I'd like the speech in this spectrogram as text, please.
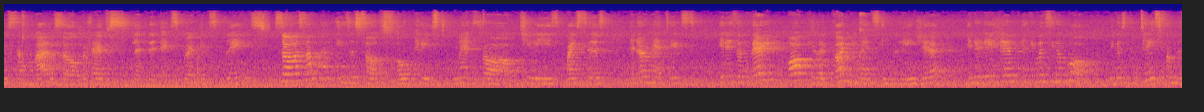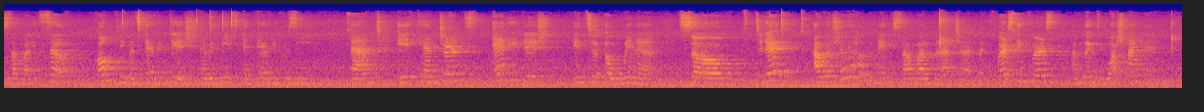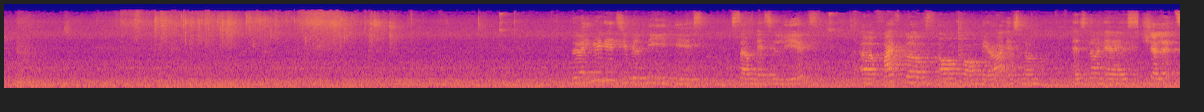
is sambal? So perhaps let the expert explain. So sambal is a sauce or paste made from chilies, spices and aromatics. It is a very popular condiment in Malaysia, Indonesia and even Singapore because the taste from the sambal itself complements every dish, every meat and every cuisine. And it can turn any dish into a winner. So today I will show you how to make sambal belacan. But first thing first, I'm going to wash my hand. The ingredients you will need is some basil leaves, uh, five cloves of bawang merah as known as known as shallots,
